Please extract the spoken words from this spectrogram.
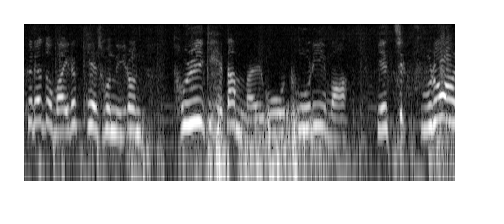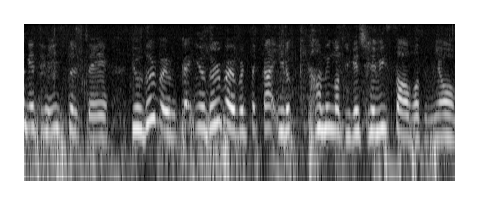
그래도 막 이렇게 저는 이런 돌 계단 말고 돌이 막 예측 불허하게 돼 있을 때 요돌 밟을까 요돌 밟을 때까 이렇게 가는 거 되게 재밌어 하거든요.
